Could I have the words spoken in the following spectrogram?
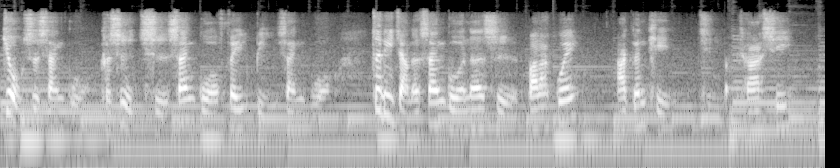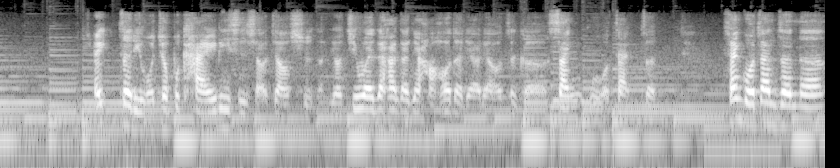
就是三国，可是此三国非彼三国。这里讲的三国呢，是巴拉圭、阿根廷及巴西。哎，这里我就不开历史小教室了，有机会再和大家好好的聊聊这个三国战争。三国战争呢，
